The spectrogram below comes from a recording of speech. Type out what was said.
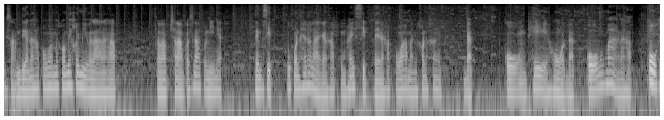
2-3 เดือนนะครับ เพราะว่าไม่ค่อยไม่ค่อยมีเวลานะครับสำหรับฉลามกอซิล่าตัวนี้เนี่ยเต็ม 10 ทุกคนให้เท่าไหร่กันครับ ผมให้ 10 เลยนะครับ เพราะว่ามันค่อนข้างแบบโกงเท่โหดแบบโกงมากๆนะครับ โอเค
